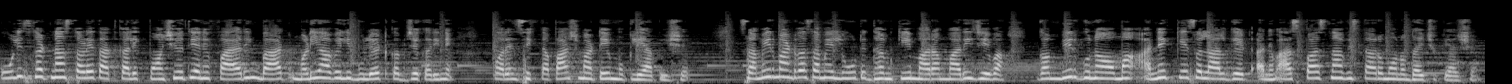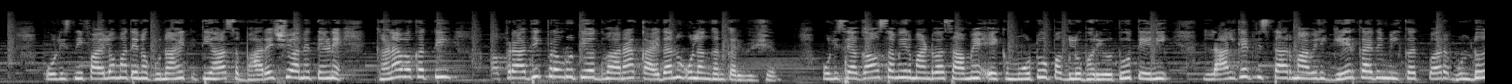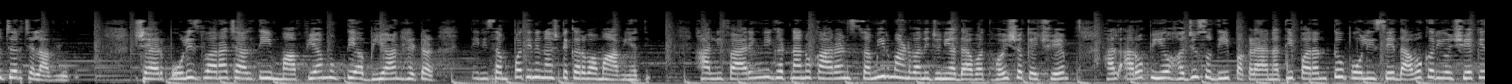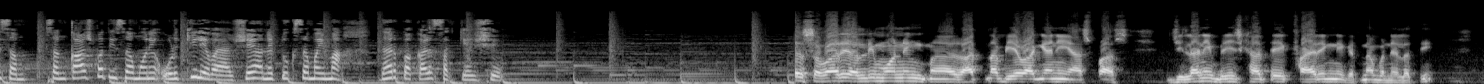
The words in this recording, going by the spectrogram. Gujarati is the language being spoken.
પોલીસ ઘટના સ્થળે તાત્કાલિક પહોંચી હતી અને ફાયરિંગ બાદ મળી આવેલી બુલેટ કબજે કરીને ફોરેન્સિક તપાસ માટે મોકલી આપી છે. સમીર માંડવા સામે લૂંટ, ધમકી, મારામારી જેવા ગંભીર ગુનાઓમાં અનેક કેસો લાલગેટ અને આસપાસના વિસ્તારોમાં નોંધાઈ ચૂક્યા છે. પોલીસની ફાઇલોમાં તેનો ગુનાહિત ઇતિહાસ ભારે છે અને તેણે ઘણા વખતથી અપરાધિક પ્રવૃત્તિઓ દ્વારા કાયદાનું ઉલ્લંઘન કર્યું છે. પોલીસે અગાઉ સમીર માંડવા સામે એક મોટું પગલું ભર્યું હતું. તેની લાલગેટ વિસ્તારમાં આવેલી ગેરકાયદે મિલકત પર બુલડોઝર ચલાવ્યું હતું. શહેર પોલીસ દ્વારા ચાલતી માફિયા મુક્તિ અભિયાન હેઠળ તેની સંપત્તિને નષ્ટ કરવામાં આવી હતી. હાલની ફાયરિંગની ઘટનાનું કારણ સમીર માંડવાની જૂની અદાવત હોઈ શકે છે. હાલ આરોપીઓ હજુ સુધી પકડાયા નથી, પરંતુ પોલીસે દાવો કર્યો છે કે શંકાસ્પદ ઇસમોને ઓળખી લેવાયા છે અને ટૂંક સમયમાં ધરપકડ શક્ય છે. સવારે અર્લી મોર્નિંગ રાતના બે વાગ્યાની આસપાસ જિલ્લાની બ્રિજ ખાતે એક ફાયરિંગની ઘટના બનેલ હતી.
